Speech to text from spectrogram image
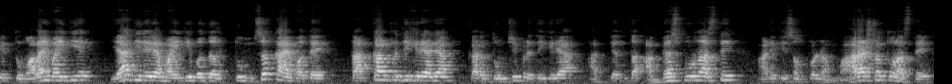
हे तुम्हालाही माहिती आहे. या दिलेल्या माहितीबद्दल तुमचं काय मत आहे तात्काळ प्रतिक्रिया द्या. कारण तुमची प्रतिक्रिया अत्यंत अभ्यासपूर्ण असते आणि ती संपूर्ण महाराष्ट्रातून असते.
